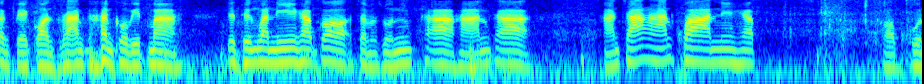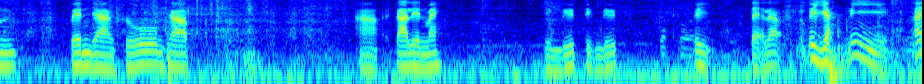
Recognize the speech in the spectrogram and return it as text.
ตั้งแต่ก่อนสถานการณ์โควิดมาจนถึงวันนี้ครับก็สนับสนุนค่าอาหารค่าอาหารช้างอาหารควานนี่ครับ ขอบคุณเป็นอย่างสูงครับ อ่าการเรียนไหมดึงดืดดึงดืดเอ้ยแตะแล้วเอ้ยอย่านี่ไอ้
